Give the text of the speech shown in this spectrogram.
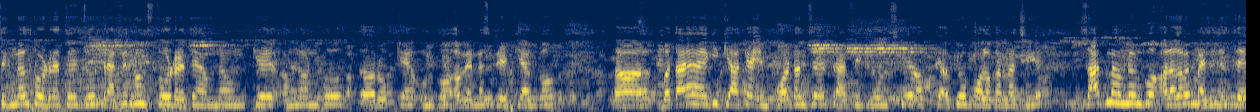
सिग्नल तोड़ रहे थे, जो ट्रैफ़िक रूल्स तोड़ रहे थे, हमने उनके, हमने उनको रोक के उनको अवेयरनेस क्रिएट किया, उनको बताया है कि क्या क्या इंपॉर्टेंस है ट्रैफ़िक रूल्स के और क्या, क्यों फॉलो करना चाहिए। साथ में हमने उनको अलग अलग मैसेजेस दे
